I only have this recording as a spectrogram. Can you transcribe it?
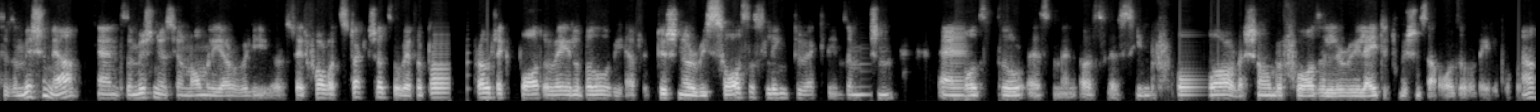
to the mission, yeah. And the mission is you know, normally a really uh, straightforward structure. So we have a pro project board available. We have additional resources linked directly in the mission. And also, as, as I've seen before or shown before, the related missions are also available. Yeah?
